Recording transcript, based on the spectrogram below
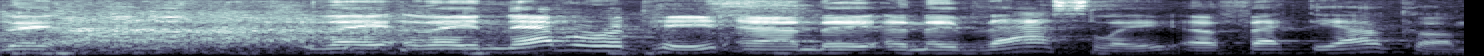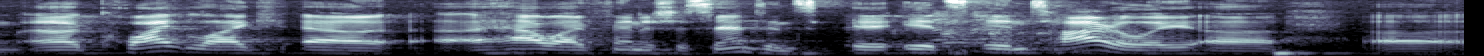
they, they, they never repeat, and they, and they vastly affect the outcome. Uh, quite like uh, how I finish a sentence, i- it's entirely. Uh, uh,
